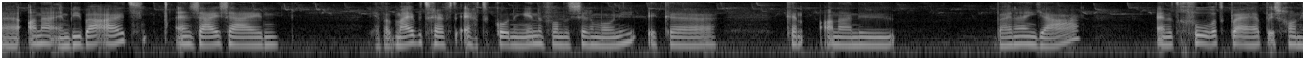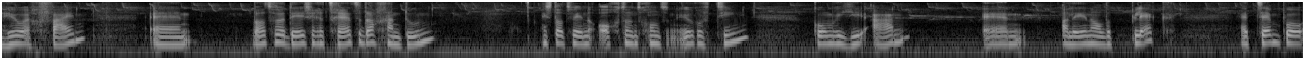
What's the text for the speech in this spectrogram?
uh, Anna en Biba uit. En zij zijn, ja, wat mij betreft, echt de koninginnen van de ceremonie. Ik uh, ken Anna nu bijna een jaar. En het gevoel wat ik bij heb is gewoon heel erg fijn. En wat we deze dag gaan doen, is dat we in de ochtend rond een uur of tien komen we hier aan. En alleen al de plek, het tempo,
